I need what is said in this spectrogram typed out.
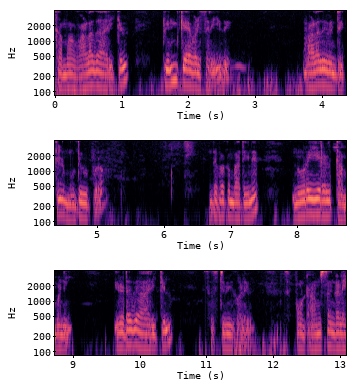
கம்மா வலது அரிக்கல் பின் கேவல் சரி இது. வலது வென்றிக்கல் முதுகுப்புறம். இந்த பக்கம் பார்த்தீங்கன்னா நுரையீரல் தமணி இடது ஆரிக்கல் சிஸ்டமிக் வளைவு ஸோ போன்ற அம்சங்களை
